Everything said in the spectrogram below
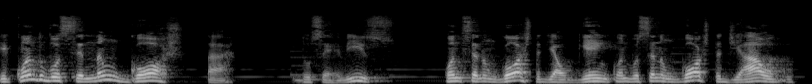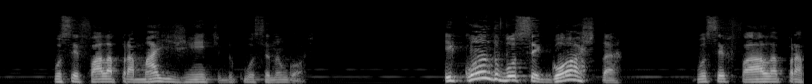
E quando você não gosta do serviço, quando você não gosta de alguém, quando você não gosta de algo, você fala para mais gente do que você não gosta. E quando você gosta, você fala para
